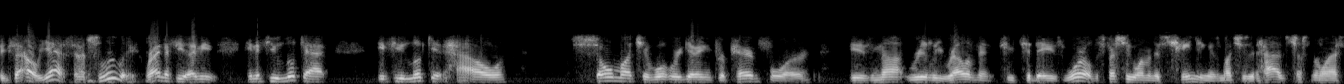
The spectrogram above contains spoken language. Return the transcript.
Exactly. Oh, yes, absolutely. Right. If you, I mean, and if you look at if you look at how so much of what we're getting prepared for is not really relevant to today's world, especially one that is changing as much as it has just in the last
